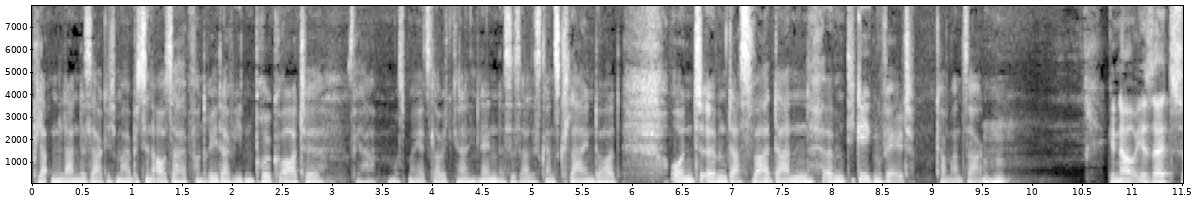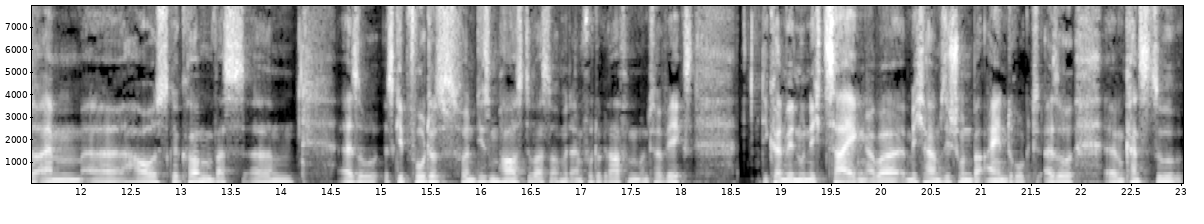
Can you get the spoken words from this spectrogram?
Plattenlande, sag ich mal, ein bisschen außerhalb von Reda Wiedenbrück, Orte, ja, muss man jetzt glaube ich gar nicht nennen, das ist alles ganz klein dort. Und ähm, das war dann ähm, die Gegenwelt, kann man sagen. Mhm. Genau, ihr seid zu einem äh, Haus gekommen, was ähm, also es gibt Fotos von diesem Haus. Du warst auch mit einem Fotografen unterwegs. Die können wir nun nicht zeigen, aber mich haben sie schon beeindruckt. Also ähm, kannst du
